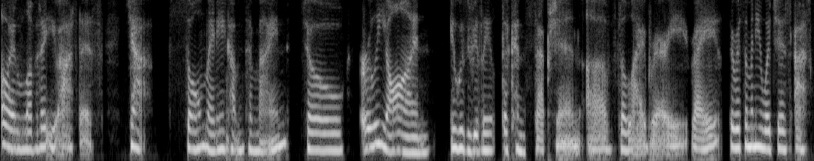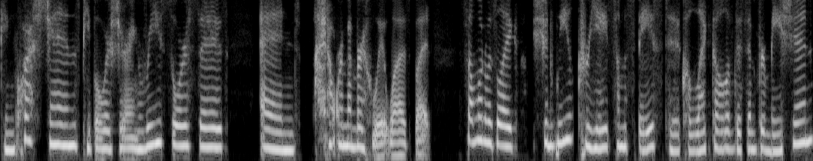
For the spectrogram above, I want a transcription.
Oh, I love that you asked this. Yeah, so many come to mind. So early on, it was really the conception of the library, right? There were so many witches asking questions, people were sharing resources. And I don't remember who it was, but someone was like, Should we create some space to collect all of this information?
